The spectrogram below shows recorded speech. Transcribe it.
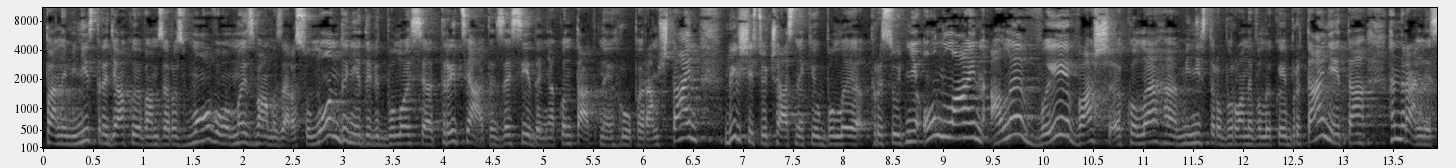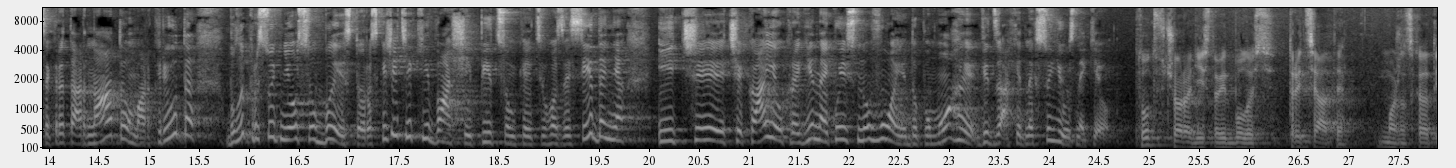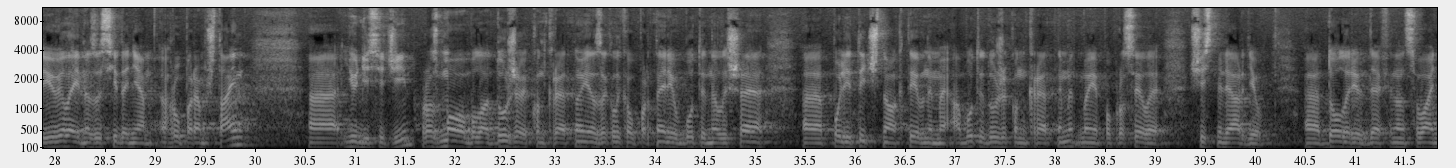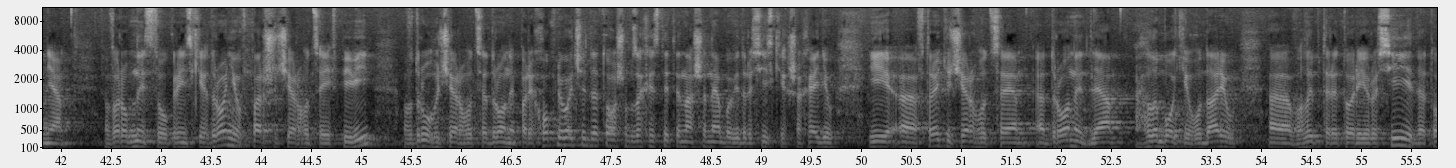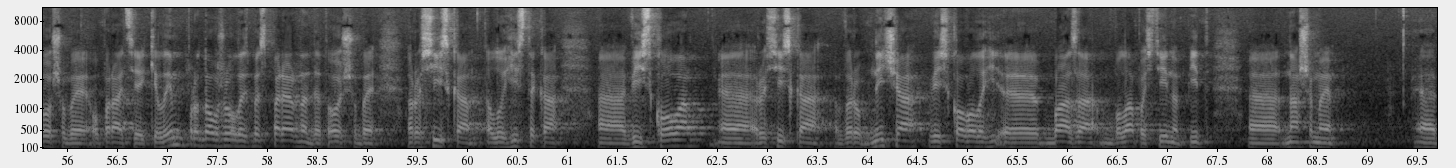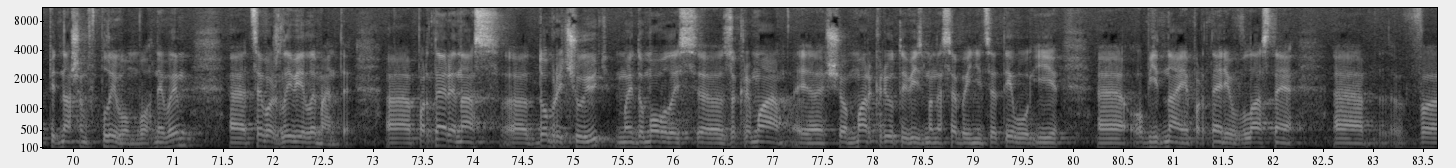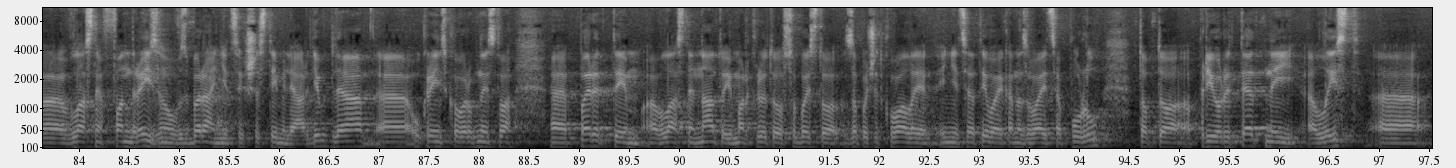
Пане міністре, дякую вам за розмову. Ми з вами зараз у Лондоні, де відбулося 30-те засідання контактної групи Рамштайн. Більшість учасників були присутні онлайн, але ви, ваш колега, міністр оборони Великої Британії та генеральний секретар НАТО Марк Рюте були присутні особисто. Розкажіть, які ваші підсумки цього засідання, і чи чекає Україна якоїсь нової допомоги від західних союзників? Тут вчора дійсно відбулось 30-те, можна сказати, ювілейне засідання групи Рамштайн. е, UDCG. розмова була дуже конкретною. Я закликав партнерів бути не лише е, політично активними, а бути дуже конкретними. Ми попросили 6 мільярдів е, доларів для фінансування виробництва українських дронів. В першу чергу це FPV, в другу чергу це дрони-перехоплювачі для того, щоб захистити наше небо від російських шахедів. І е, в третю чергу це дрони для глибоких ударів е, вглиб території Росії, для того, щоб операція Килим продовжувалась безперервно, для того, щоб російська логістика е, військова, російська виробнича військова база була постійно під нашими під нашим впливом вогневим Е, це важливі елементи. Е, Партнери нас е, добре чують. Ми домовились, е, зокрема, е, що Марк Рюти візьме на себе ініціативу і е, об'єднає партнерів власне. Е, В власне в фандрейзингу в збиранні цих 6 мільярдів для е, українського виробництва. Е, Перед тим власне НАТО і Марк Рюте особисто започаткували ініціативу, яка називається ПУРЛ, тобто пріоритетний лист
